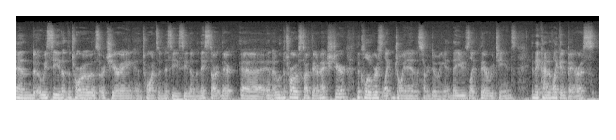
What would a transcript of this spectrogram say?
And we see that the Toros are cheering, and Torrance and Missy see them, and they start their. Uh, and when the Toros start there next year, the Clovers like join in and start doing it, and they use like their routines, and they kind of like embarrass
